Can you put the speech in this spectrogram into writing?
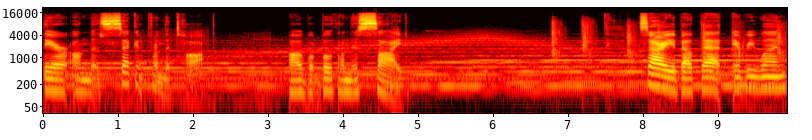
there on the second from the top, uh, both on this side. Sorry about that, everyone.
